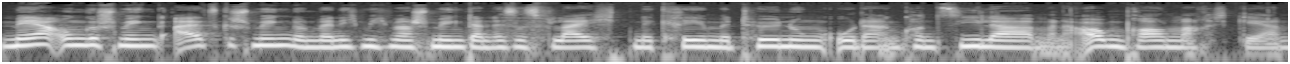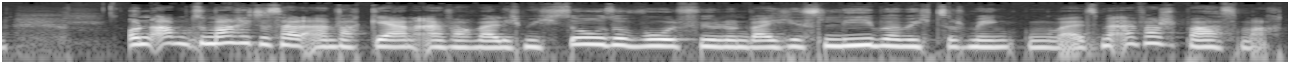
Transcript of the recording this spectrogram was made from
mehr ungeschminkt als geschminkt. Und wenn ich mich mal schmink, dann ist es vielleicht eine Creme mit Tönung oder ein Concealer. Meine Augenbrauen mache ich gern. Und ab und zu mache ich das halt einfach gern, einfach weil ich mich so, so wohl fühle und weil ich es liebe, mich zu schminken, weil es mir einfach Spaß macht.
